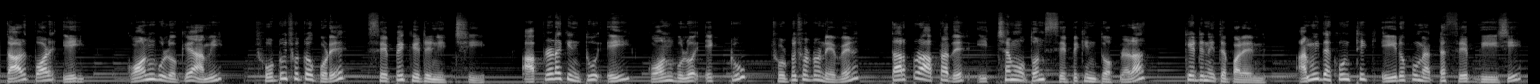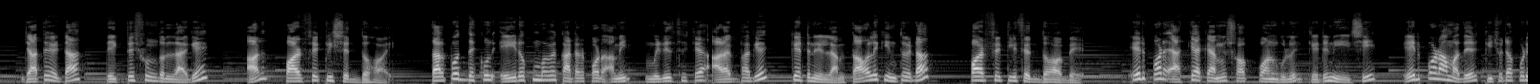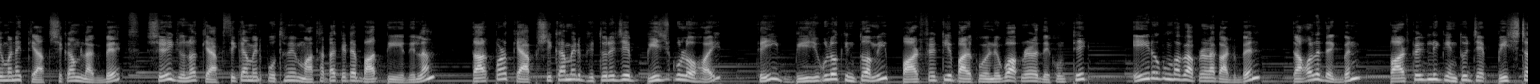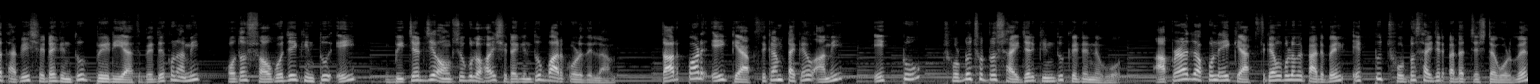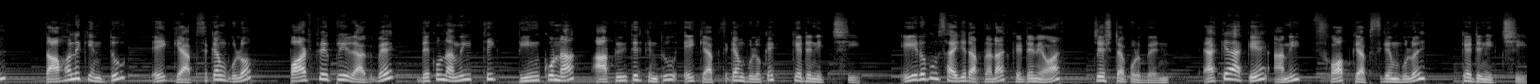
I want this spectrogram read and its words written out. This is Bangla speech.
তারপর এই কর্নগুলোকে আমি ছোট ছোট করে শেপে কেটে নিচ্ছি। আপনারা কিন্তু এই কর্নগুলো একটু ছোট ছোট নেবেন, তারপর আপনাদের ইচ্ছা মতন শেপে কিন্তু আপনারা কেটে নিতে পারেন। আমি দেখুন ঠিক এইরকম একটা শেপ দিয়েছি, যাতে এটা দেখতে সুন্দর লাগে আর পারফেক্টলি সেদ্ধ হয়। তারপর দেখুন এইরকমভাবে কাটার পর আমি মিডিল থেকে আরেক ভাগে কেটে নিলাম, তাহলে কিন্তু এটা পারফেক্টলি সেদ্ধ হবে। এরপর একে একে আমি সব কর্নগুলোই কেটে নিয়েছি। এরপর আমাদের কিছুটা পরিমাণে ক্যাপসিকাম লাগবে। সেই জন্য ক্যাপসিকামের প্রথমে মাথাটা কেটে বাদ দিয়ে দিলাম। তারপর ক্যাপসিকামের ভিতরে যে বীজগুলো হয়, সেই বীজগুলো কিন্তু আমি পারফেক্টলি বার করে নেব। আপনারা দেখুন, ঠিক এইরকমভাবে আপনারা কাটবেন। তাহলে দেখবেন পারফেক্টলি কিন্তু যে বীজটা থাকে, সেটা কিন্তু বেরিয়ে আসবে। দেখুন, আমি কত সহজেই কিন্তু এই বীজের যে অংশগুলো হয়, সেটা কিন্তু বার করে দিলাম। তারপর এই ক্যাপসিকামটাকেও আমি একটু ছোট ছোট সাইজের কিন্তু কেটে নেব। আপনারা যখন এই ক্যাপসিকামগুলোকে কাটবেন একটু ছোট সাইজের কাটার চেষ্টা করবেন। তাহলে কিন্তু এই ক্যাপসিকামগুলো পারফেক্টলি রাখবে দেখুন, আমি ঠিক তিন কোনা আকৃতির কিন্তু এই ক্যাপসিকামগুলোকে কেটে নিচ্ছি। এইরকম সাইজের আপনারা কেটে নেওয়ার চেষ্টা করবেন। একে একে আমি সব ক্যাপসিকামগুলোই কেটে নিচ্ছি।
